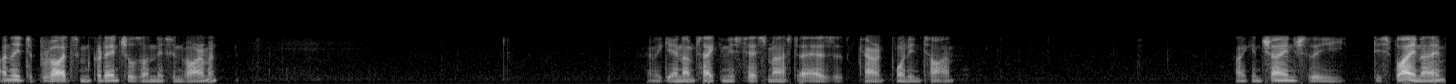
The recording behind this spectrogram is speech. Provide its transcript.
I need to provide some credentials on this environment. And again, I'm taking this test master as at the current point in time. I can change the display name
